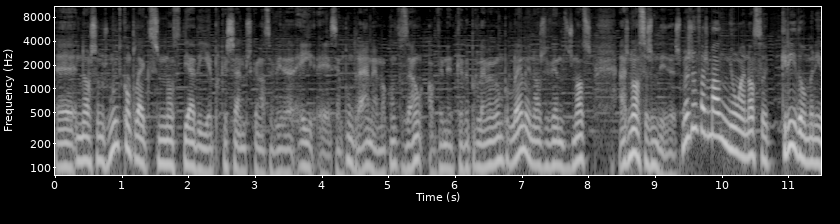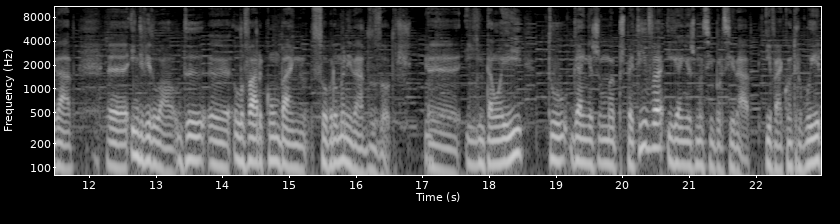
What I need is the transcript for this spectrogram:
Uh, nós somos muito complexos no nosso dia a dia porque achamos que a nossa vida é, é sempre um drama, é uma confusão. Obviamente, cada problema é um problema e nós vivemos os nossos, às nossas medidas. Mas não faz mal nenhum à nossa querida humanidade uh, individual de uh, levar com um banho sobre a humanidade dos outros. E então aí tu ganhas uma perspectiva e ganhas uma simplicidade e vai contribuir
